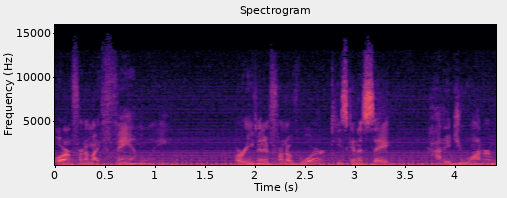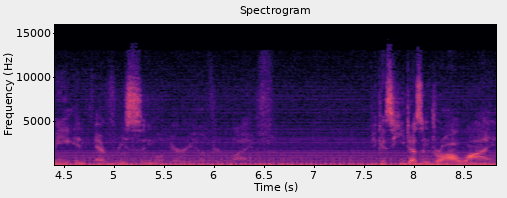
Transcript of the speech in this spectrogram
or in front of my family or even in front of work. He's going to say, How did you honor me in every single area of your life? Because he doesn't draw a line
